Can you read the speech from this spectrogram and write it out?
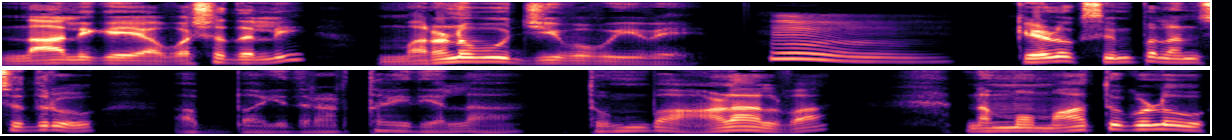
ನಾಲಿಗೆಯ ವಶದಲ್ಲಿ ಮರಣವೂ ಜೀವವೂ ಇವೆ. ಕೇಳೋಕ್ ಸಿಂಪಲ್ ಅನ್ಸಿದ್ರು ಅಬ್ಬ ಇದರ ಅರ್ಥ ಇದೆಯಲ್ಲ? ತುಂಬಾ ಆಳ ಅಲ್ವಾ? ನಮ್ಮ ಮಾತುಗಳು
